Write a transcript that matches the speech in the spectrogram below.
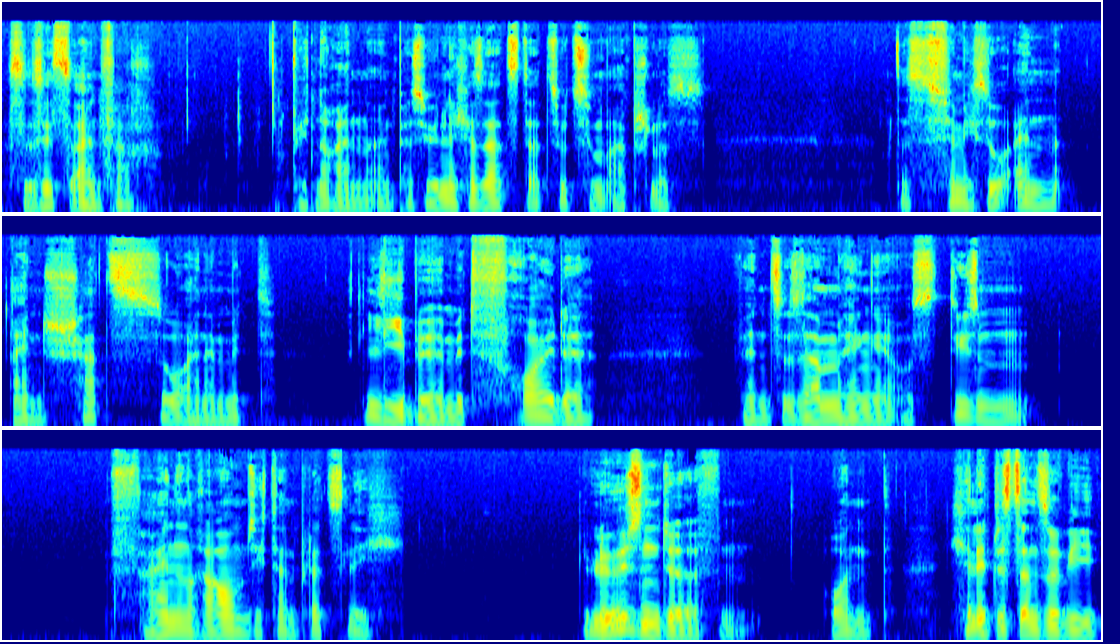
das ist jetzt einfach. Vielleicht noch ein, ein persönlicher Satz dazu zum Abschluss. Das ist für mich so ein, ein Schatz, so eine Mitliebe, mit Freude, wenn Zusammenhänge aus diesem feinen Raum sich dann plötzlich lösen dürfen. Und ich erlebe es dann so, wie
